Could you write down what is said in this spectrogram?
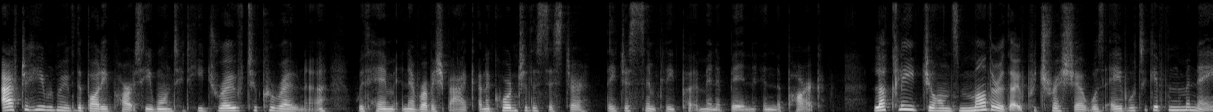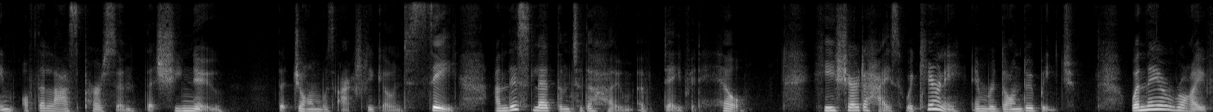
After he removed the body parts he wanted, he drove to Corona with him in a rubbish bag, and according to the sister, they just simply put him in a bin in the park. Luckily, John's mother, though, Patricia, was able to give them the name of the last person that she knew that John was actually going to see, and this led them to the home of David Hill. He shared a house with Kearney in Redondo Beach. When they arrived,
